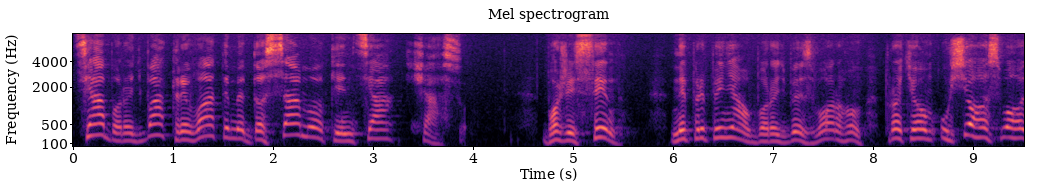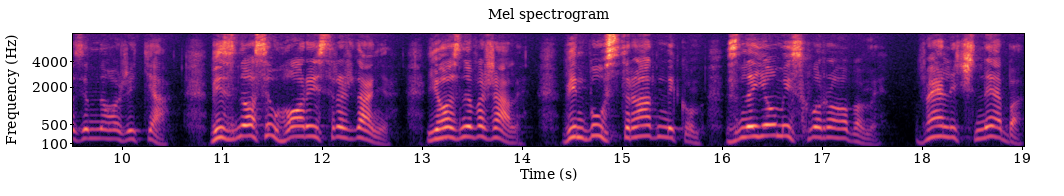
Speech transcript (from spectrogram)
Ця боротьба триватиме до самого кінця часу. Божий син не припиняв боротьби з ворогом протягом усього свого земного життя. Він зносив гори і страждання, його зневажали. Він був страдником, знайомий з хворобами. Велич неба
